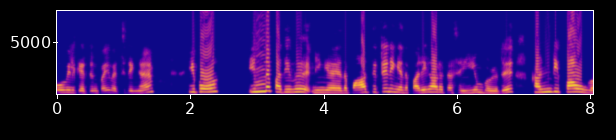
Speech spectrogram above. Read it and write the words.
கோவிலுக்கு எடுத்துன்னு போய் வச்சிடுங்க. இப்போ இந்த பதிவு நீங்க இதை பார்த்துட்டு நீங்க இந்த பரிகாரத்தை செய்யும் பொழுது கண்டிப்பா உங்க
